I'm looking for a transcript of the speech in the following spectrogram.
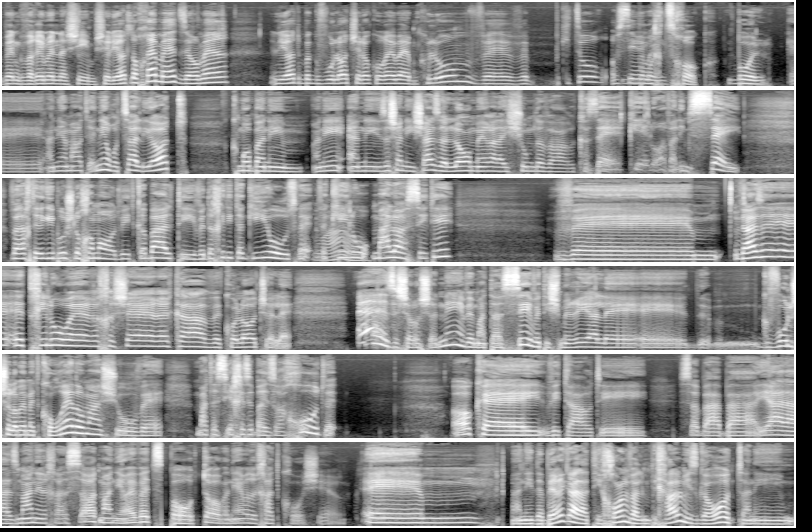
בין גברים לנשים. שלהיות לוחמת זה אומר להיות בגבולות שלא קורה בהם כלום, ו- ובקיצור, עושים. ממך צחוק. בול. אה, אני אמרתי, אני רוצה להיות כמו בנים. אני, אני, זה שאני אישה זה לא אומר עליי שום דבר כזה, כאילו, אבל עם say. והלכתי לגיבוש לוחמות, והתקבלתי, ודחיתי את הגיוס, ו-. וכאילו, מה לא עשיתי? ו... ואז אה, התחילו אה, רחשי רקע וקולות של אה, איזה שלוש שנים, ומה תעשי, ותשמרי על אה, אה, גבול שלא באמת קורה בו משהו, ומה תעשי אחרי זה באזרחות, ו... אוקיי, ויתרתי, סבבה, יאללה, אז מה אני הולכת לעשות? מה אני אוהבת? ספורט. טוב, אני אוהבת מדריכת כושר. אמ, אני אדבר רגע על התיכון ועל בכלל על מסגרות. אני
